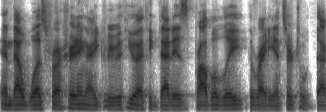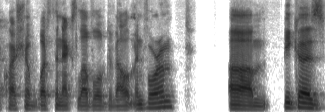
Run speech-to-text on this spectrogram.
And that was frustrating. I agree with you. I think that is probably the right answer to that question of what's the next level of development for him. Um, because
